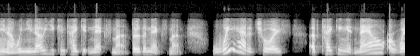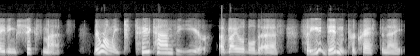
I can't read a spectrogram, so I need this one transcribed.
You know, when you know you can take it next month or the next month. We had a choice of taking it now or waiting six months. There were only two times a year available to us. So you didn't procrastinate.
